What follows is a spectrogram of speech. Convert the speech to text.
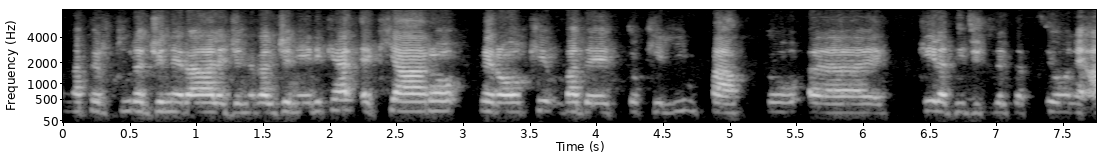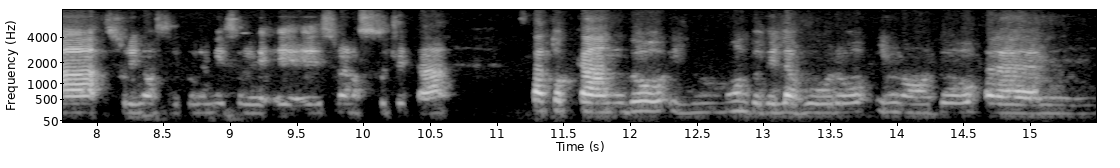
un'apertura generale, general generica, è chiaro però che va detto che l'impatto eh, che la digitalizzazione ha sulle nostre economie sulle, e sulla nostra società sta toccando il mondo del lavoro in modo ehm,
